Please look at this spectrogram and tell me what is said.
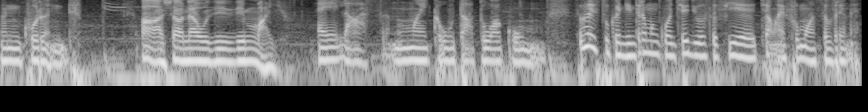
în curând. A, așa ne-au zis din mai. Ei, lasă, nu mai căuta tu acum. Să vezi tu, când intrăm în concediu o să fie cea mai frumoasă vreme.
